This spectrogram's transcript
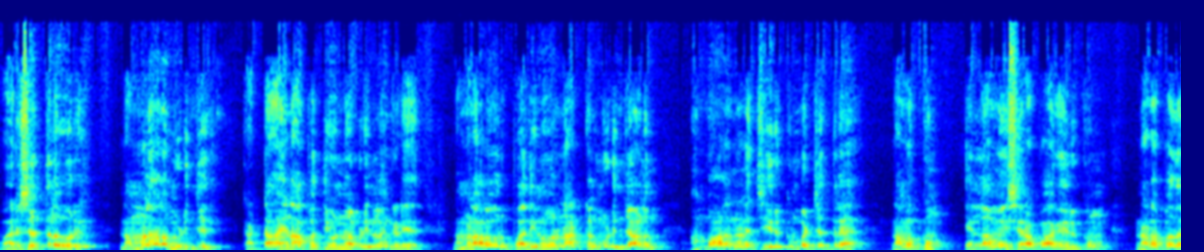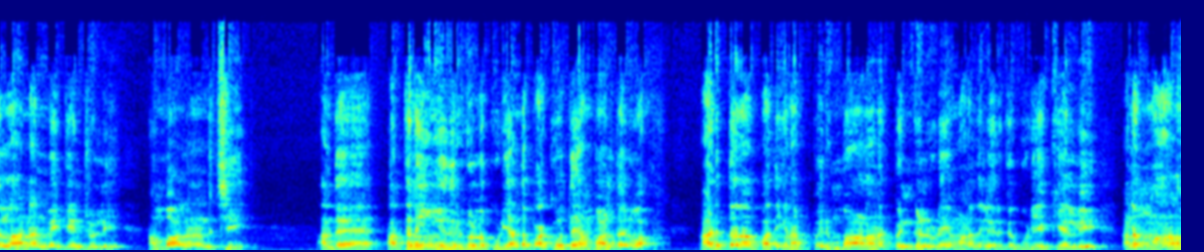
வருஷத்தில் ஒரு நம்மளால் முடிஞ்சது. கட்டாயம் நாற்பத்தி ஒன்று அப்படின்லாம் கிடையாது. நம்மளால் ஒரு பதினோரு நாட்கள் முடிஞ்சாலும் அம்பாளை நினச்சி இருக்கும் பட்சத்தில் நமக்கும் எல்லாமே சிறப்பாக இருக்கும். நடப்பதெல்லாம் நன்மைக்கேன்னு சொல்லி அம்பாளை நினச்சி அந்த அத்தனையும் எதிர்கொள்ளக்கூடிய அந்த பக்குவத்தை அம்பாள் தருவா. அடுத்ததாக பார்த்தீங்கன்னா பெரும்பாலான பெண்களுடைய மனதில் இருக்கக்கூடிய கேள்வி ஆனால் மாலை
